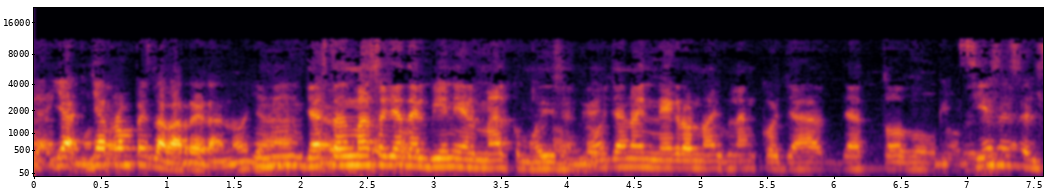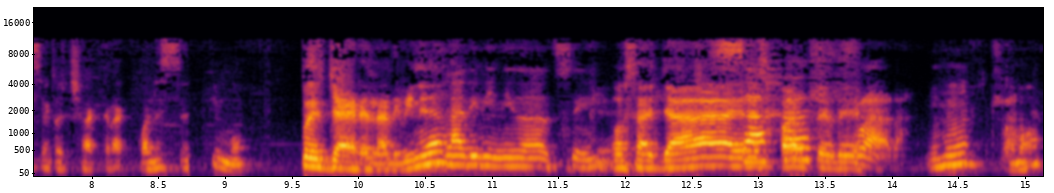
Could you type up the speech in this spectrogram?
Ya, ya, ya rompes la barrera, ¿no? Ujú, Ya, estás más allá todo. del bien y el mal, como dicen, ¿no? Ya no hay negro, no hay blanco, ya, ya todo. lo Si ese es el sexto chakra, ¿cuál es el séptimo? Pues ya eres la divinidad. La divinidad, sí. O sea, ya eres parte de. Rara. ¿Cómo?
